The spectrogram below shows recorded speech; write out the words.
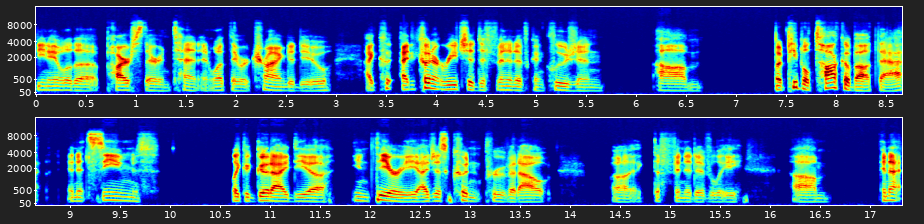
being able to parse their intent and what they were trying to do. I could I couldn't reach a definitive conclusion, um, but people talk about that, and it seems like a good idea in theory. I just couldn't prove it out uh, definitively. Um, and I,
